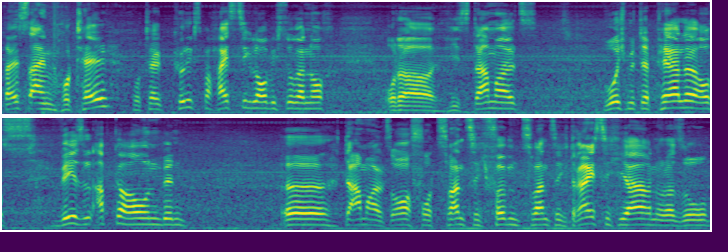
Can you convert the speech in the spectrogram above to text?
da ist ein Hotel. Hotel Königsbach heißt sie, glaube ich, sogar noch. Oder hieß damals, wo ich mit der Perle aus Wesel abgehauen bin. Äh, damals, oh, vor 20, 25, 30 Jahren oder so,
